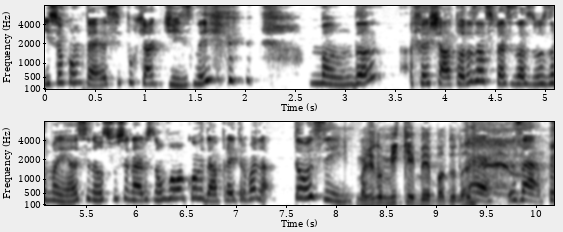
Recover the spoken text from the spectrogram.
isso acontece porque a Disney manda fechar todas as festas às duas da manhã, senão os funcionários não vão acordar pra ir trabalhar. Então, assim, Imagina o Mickey bêbado, né? é, exato.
